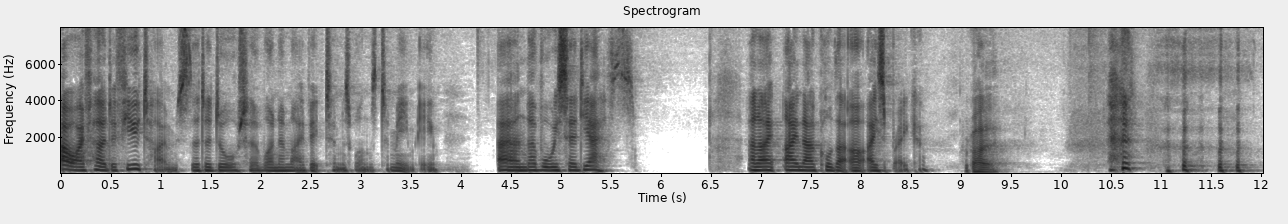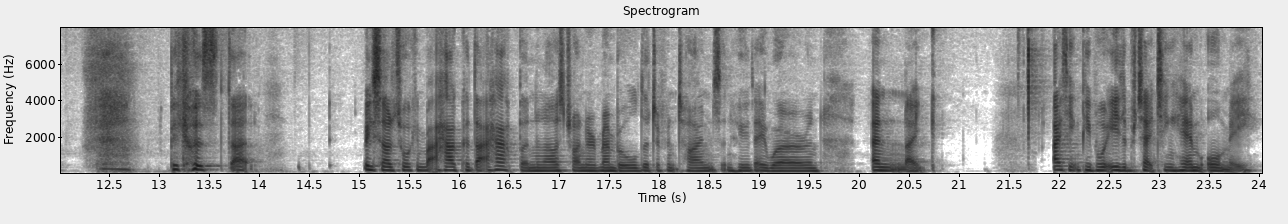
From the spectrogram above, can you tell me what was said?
oh, I've heard a few times that a daughter, one of my victims, wants to meet me. And I've always said yes. And I, I now call that our icebreaker Right. because that we started talking about how could that happen and I was trying to remember all the different times and who they were and and like I think people were either protecting him or me.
